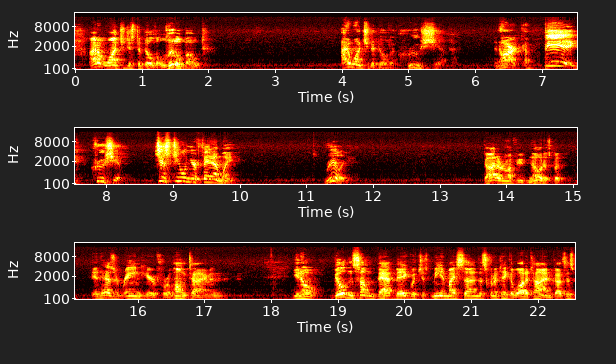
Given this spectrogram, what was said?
I don't want you just to build a little boat. I want you to build a cruise ship, an ark, a big cruise ship, just you and your family. Really? God, I don't know if you've noticed, but it hasn't rained here for a long time, and you know, building something that big with just me and my son, that's going to take a lot of time. God says,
